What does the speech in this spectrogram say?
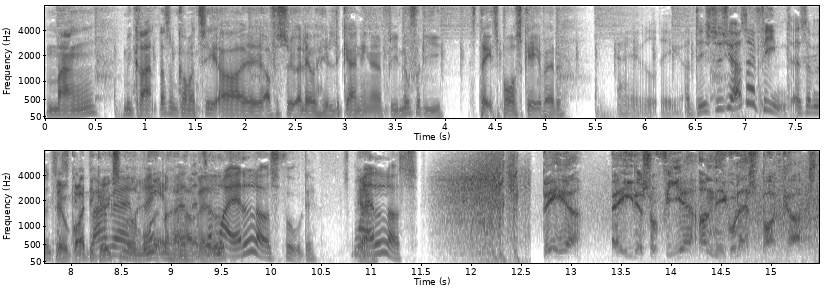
mange migranter, som kommer til at, øh, at forsøge at lave heldegerninger, fordi nu får de statsborgerskab af det. Ja, jeg ved det ikke. Og det synes jeg også er fint. Altså, men Det er jo godt, de kan jo ikke smide ud, når han har Så må reddet. alle også få det. Må Ja. Det her er Ida Sofia og Nikolas podcast.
